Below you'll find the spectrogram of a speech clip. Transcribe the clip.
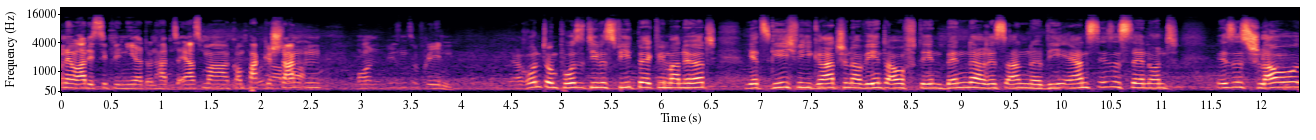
Und er war diszipliniert und hat erstmal kompakt Wunderbar. gestanden und wir sind zufrieden. Ja, rundum positives Feedback, wie man hört. Jetzt gehe ich, wie gerade schon erwähnt, auf den Bänderriss an. Wie ernst ist es denn und ist es schlau,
